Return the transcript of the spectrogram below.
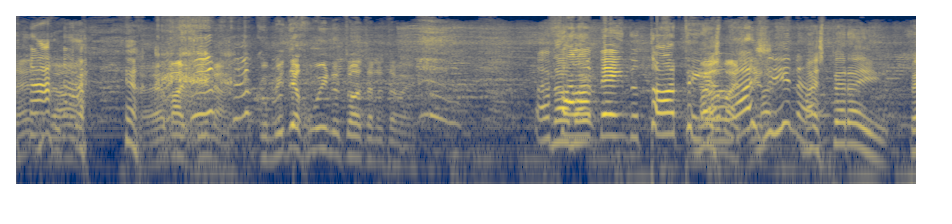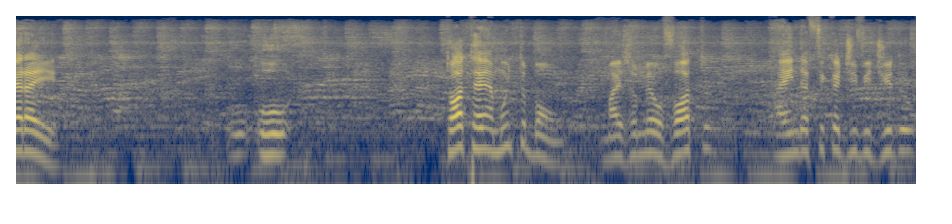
né? Então, é, imagina, comida é ruim no Tottenham também. Vai Não, falar mas- bem do Tottenham, Mas- imagina. Mas peraí, peraí. O, o Tottenham é muito bom, mas o meu voto ainda fica dividido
